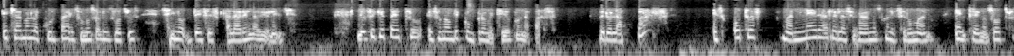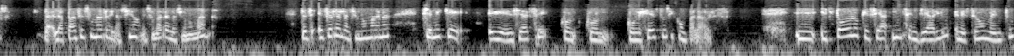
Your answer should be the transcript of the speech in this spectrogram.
echarnos la culpa de los unos a los otros, sino desescalar en la violencia. Yo sé que Petro es un hombre comprometido con la paz, pero la paz es otra manera de relacionarnos con el ser humano, entre nosotros. La, paz es una relación, es una relación humana. Entonces, esa relación humana tiene que evidenciarse con, con- gestos y con palabras. Y, y todo lo que sea incendiario en este momento,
